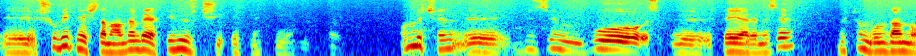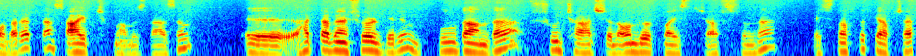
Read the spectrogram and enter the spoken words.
e, şu bir peştemaldan belki 100 kişi ekmek yiyor. Onun için e, bizim bu e, değerimize bütün Buldanlı olaraktan sahip çıkmamız lazım. E, hatta ben şöyle derim, Buldan'da şu çarşıda 14 Mayıs çarşısında esnaflık yapacak,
